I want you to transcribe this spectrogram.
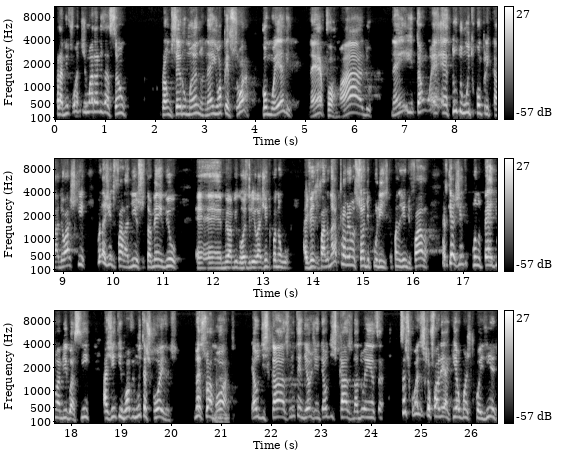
para mim, foi uma desmoralização para um ser humano, né? E uma pessoa como ele, né? Formado, né? Então, é, é tudo muito complicado. Eu acho que quando a gente fala nisso também, viu, é, é meu amigo Rodrigo, a gente quando às vezes fala, não é problema só de política. Quando a gente fala, é porque a gente, quando perde um amigo assim, a gente envolve muitas coisas. Não é só a uhum. morte, é o descaso, entendeu, gente? É o descaso da doença. Essas coisas que eu falei aqui, algumas coisinhas,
